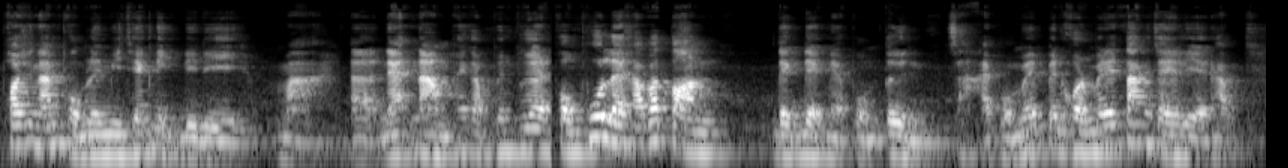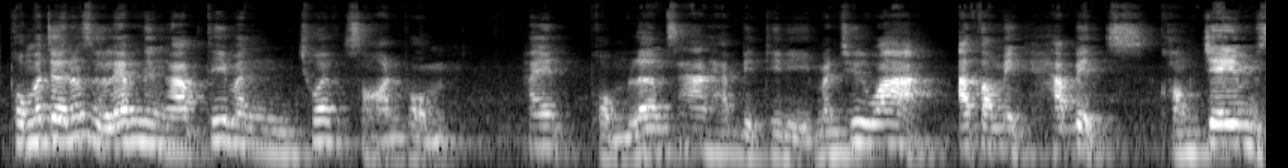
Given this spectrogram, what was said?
เพราะฉะนั้นผมเลยมีเทคนิคดีๆ มาแนะนำให้กับเพื่อนๆ ผมพูดเลยครับว่าตอน เด็กๆเนี่ยผมตื่นสายผมไม่เป็นคนไม่ได้ตั้งใจเรียนครับ ผมมาเจอหนังสือเล่มหนึ่งครับ ที่มันช่วยสอนผมให้ผมเริ่มสร้าง habit ที่ดี มันชื่อว่า Atomic Habits ของ James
